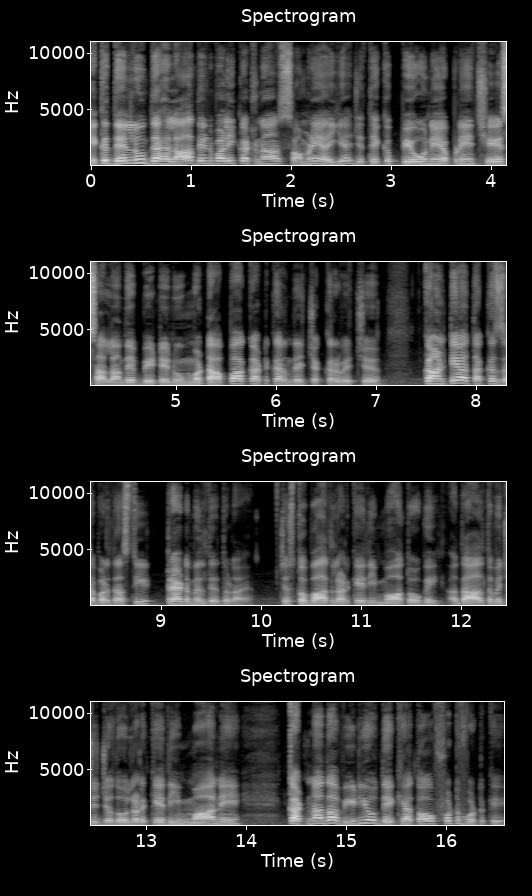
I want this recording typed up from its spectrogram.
ਇੱਕ ਦਿਲ ਨੂੰ ਦਹਿਲਾ ਦੇਣ ਵਾਲੀ ਘਟਨਾ ਸਾਹਮਣੇ ਆਈ ਹੈ, ਜਿੱਥੇ ਇੱਕ ਪਿਓ ਨੇ ਆਪਣੇ 6 ਸਾਲਾਂ ਦੇ ਬੇਟੇ ਨੂੰ ਮੋਟਾਪਾ ਘੱਟ ਕਰਨ ਦੇ ਚੱਕਰ ਵਿੱਚ ਘੰਟਿਆਂ ਤੱਕ ਜ਼ਬਰਦਸਤੀ ਟ੍ਰੈਡਮਿਲ ਤੇ ਦੌੜਾਇਆ। ਜਿਸ ਤੋਂ ਬਾਅਦ ਲੜਕੇ ਦੀ ਮੌਤ ਹੋ ਗਈ। ਅਦਾਲਤ ਵਿੱਚ ਜਦੋਂ ਲੜਕੇ ਦੀ ਮਾਂ ਨੇ ਘਟਨਾ ਦਾ ਵੀਡੀਓ ਦੇਖਿਆ ਤਾਂ ਉਹ ਫੁੱਟ-ਫੁੱਟ ਕੇ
